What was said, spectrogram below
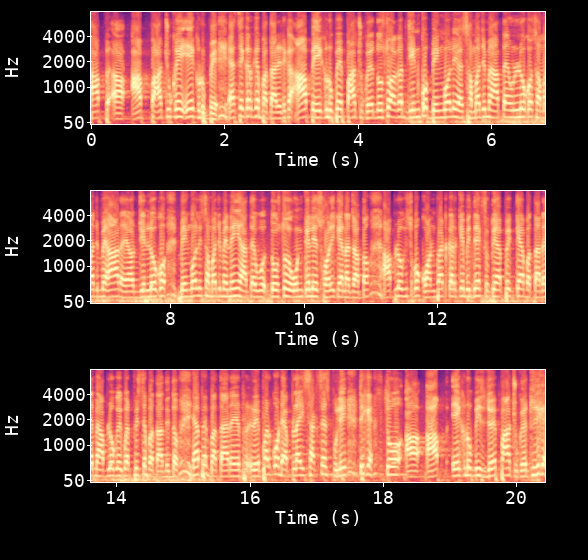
आप आप पा चुके हैं एक रुपये ऐसे करके बता रहे ठीक है, आप एक रुपये पा चुके हैं। दोस्तों, अगर जिनको बंगाली समझ में आता है, उन लोगों को समझ में आ रहा है, और जिन लोगों को बंगाली समझ में नहीं आता है। वो दोस्तों उनके लिए सॉरी कहना चाहता हूँ। आप लोग इसको कन्वर्ट करके भी देख सकते हो। यहाँ पे क्या बता रहे हैं मैं आप लोग एक बार फिर से बता देता हूँ। यहाँ पे बता रहे हैं रेफर कोड अप्लाई सक्सेसफुली ठीक है? तो आ, आप एक रुपीज़ जो है पा चुके हैं ठीक है?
